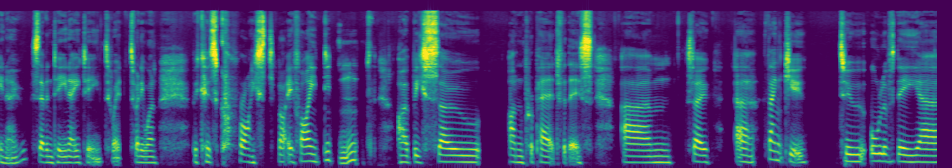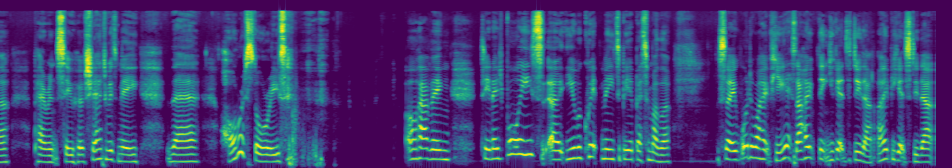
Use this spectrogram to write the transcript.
you know 17 18 20, 21 because christ like if i didn't i'd be so unprepared for this um, so uh, thank you to all of the uh, parents who have shared with me their horror stories of having teenage boys uh, you equip me to be a better mother so, what do I hope for you? Yes, I hope that you get to do that. I hope you get to do that.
